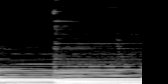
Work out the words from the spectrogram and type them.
Música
